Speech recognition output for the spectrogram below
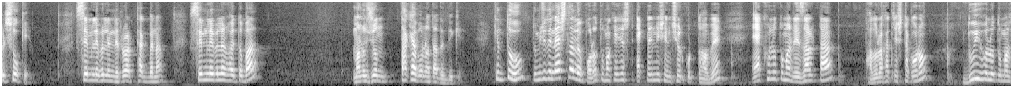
ইটস ওকে সেম লেভেলের নেটওয়ার্ক থাকবে না। সেম লেভেলের হয়তো বা মানুষজন তাকাবো না তাদের দিকে। কিন্তু তুমি যদি ন্যাশনালেও পড়ো, তোমাকে জাস্ট একটা জিনিস এনশিওর করতে হবে, এক হলো তোমার রেজাল্টটা ভালো রাখার চেষ্টা করো দুই হলো তোমার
